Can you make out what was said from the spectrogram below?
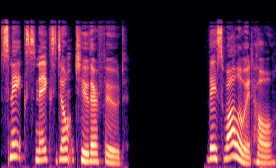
Snakes snakes don't chew their food. They swallow it whole.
